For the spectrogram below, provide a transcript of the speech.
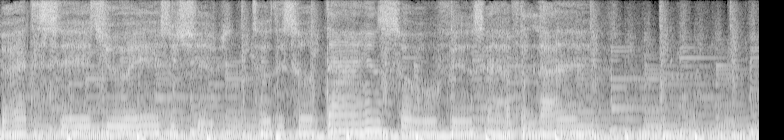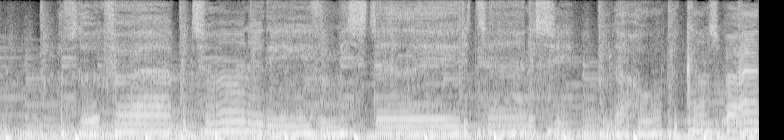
Bad situationships till this whole dying soul feels half alive. I've looked for opportunity from East LA to Tennessee, and I hope it comes by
